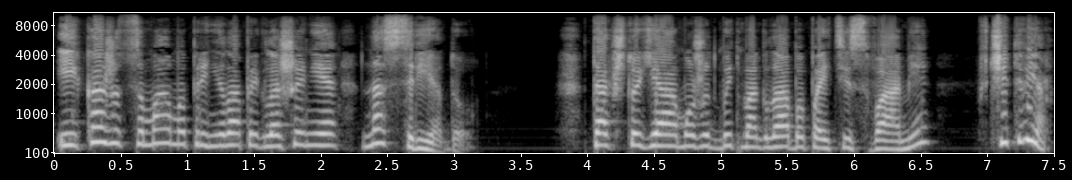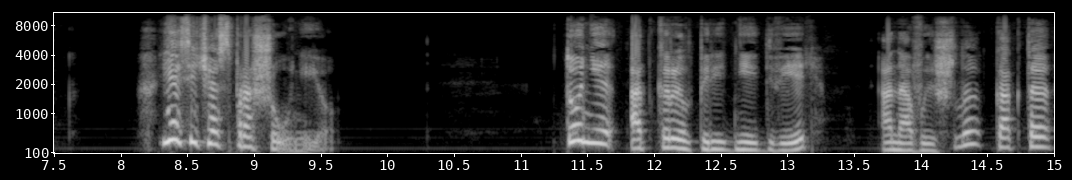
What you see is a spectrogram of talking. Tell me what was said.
И, кажется, мама приняла приглашение на среду. Так что я, может быть, могла бы пойти с вами в четверг. Я сейчас спрошу у нее. Тони открыл перед ней дверь. Она вышла, как-то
